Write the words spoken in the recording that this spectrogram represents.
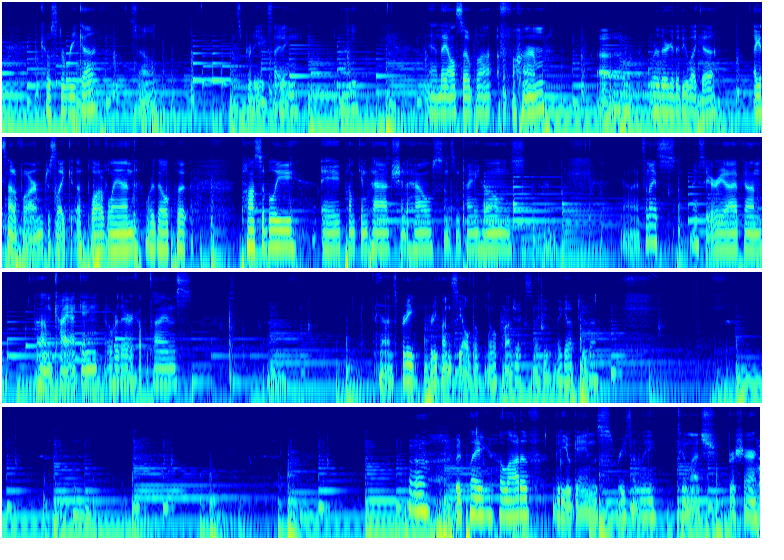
Costa Rica, so that's pretty exciting. Um, and they also bought a farm uh, where they're gonna do like a, I guess not a farm, just like a plot of land where they'll put possibly a pumpkin patch and a house and some tiny homes. And yeah, it's a nice, nice area. I've gone um, kayaking over there a couple times. Yeah, it's pretty pretty fun to see all the little projects they do they get up to though. Uh, been playing a lot of video games recently. Too much, for sure.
